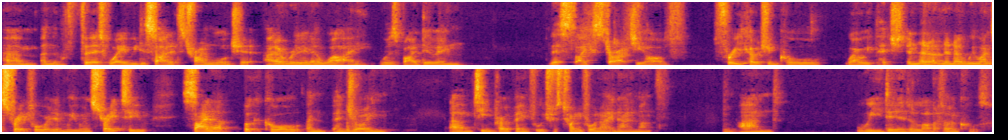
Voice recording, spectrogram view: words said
um, and the first way we decided to try and launch it, I don't really know why, was by doing this like strategy of free coaching call where we pitched. And no, no, no, no, we went straight forward, didn't we? We went straight to sign up, book a call, and, and join um, Team Propane, for which was twenty four ninety nine a month, and we did a lot of phone calls.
